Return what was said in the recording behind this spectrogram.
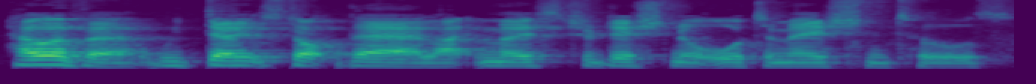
However, we don't stop there like most traditional automation tools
